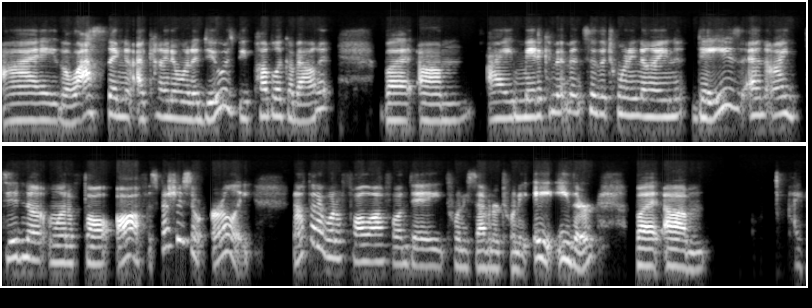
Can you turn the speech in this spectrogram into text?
I the last thing I kind of want to do is be public about it. But um, I made a commitment to the 29 days and I did not want to fall off, especially so early. Not that I want to fall off on day 27 or 28 either, but um, I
